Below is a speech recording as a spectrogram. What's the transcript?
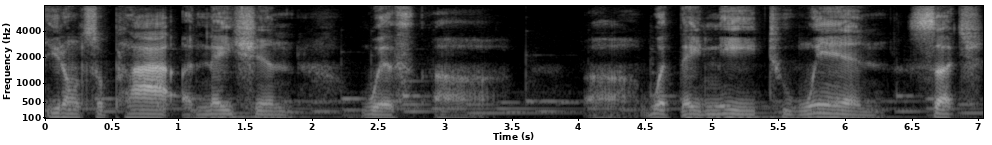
you don't supply a nation with uh, uh, what they need to win such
